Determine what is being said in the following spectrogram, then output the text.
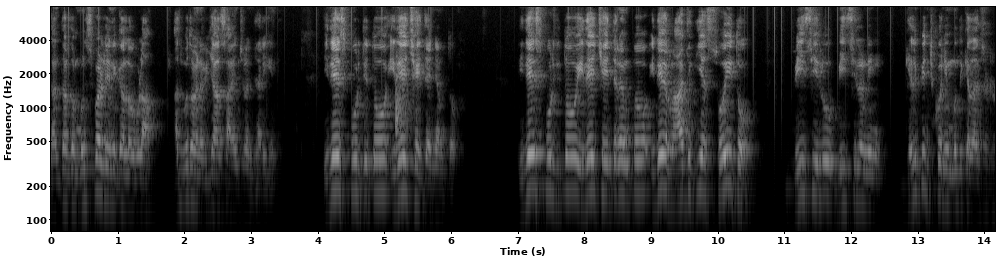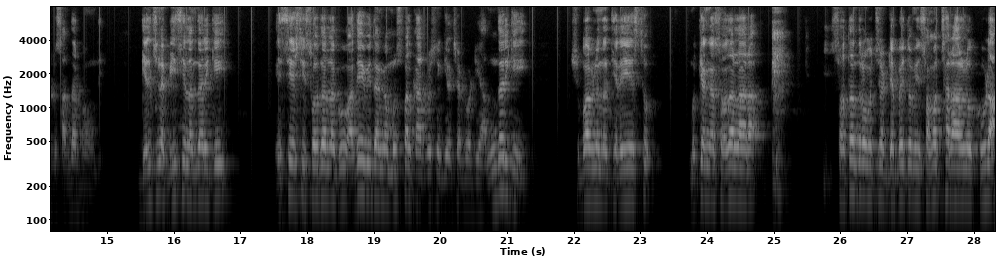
దాని తర్వాత మున్సిపల్ ఎన్నికల్లో కూడా అద్భుతమైన విజయాలు సాధించడం జరిగింది. ఇదే స్ఫూర్తితో ఇదే చైతన్యంతో ఇదే స్ఫూర్తితో ఇదే చైతన్యంతో ఇదే రాజకీయ సోయితో బీసీలు బీసీలని గెలిపించుకొని ముందుకెళ్ళాల్సినటువంటి సందర్భం ఉంది. గెలిచిన బీసీలందరికీ ఎస్సీ ఎస్టీ సోదరులకు అదేవిధంగా మున్సిపల్ కార్పొరేషన్ గెలిచినటువంటి అందరికీ శుభాభినందనలు తెలియజేస్తూ ముఖ్యంగా సోదరులారా స్వతంత్రం వచ్చిన డెబ్బై తొమ్మిది సంవత్సరాలలో కూడా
